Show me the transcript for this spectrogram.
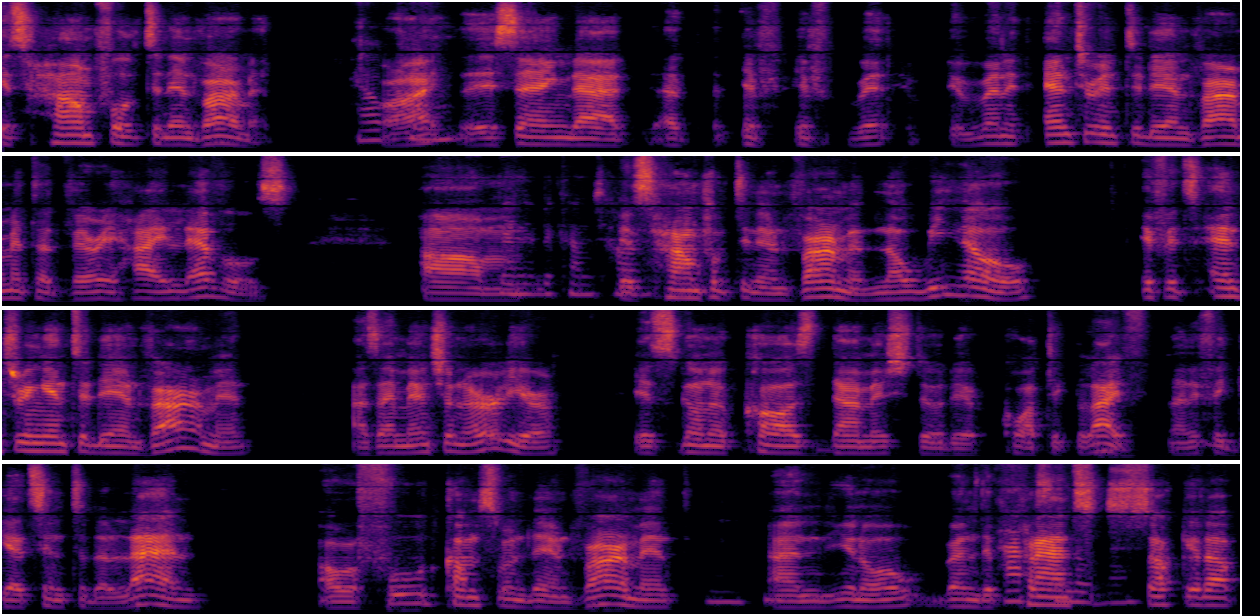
it's harmful to the environment Okay. right? They're saying that if, if if when it enter into the environment at very high levels, Then um, it becomes it's harmful. harmful to the environment. Now we know if it's entering into the environment, as I mentioned earlier, it's going to cause damage to the aquatic life. And if it gets into the land, our food comes from the environment, Mhm. and you know when the plants suck it up,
